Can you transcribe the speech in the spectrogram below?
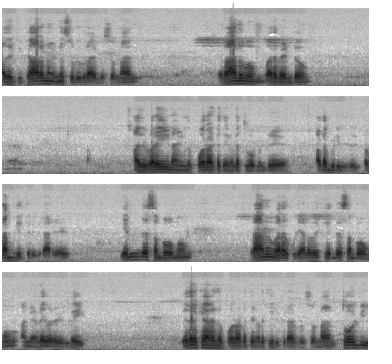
அதற்கு காரணம் என்ன சொல்லுகிறார் என்று சொன்னால் இராணுவம் வர வேண்டும். அதுவரை நாங்கள் இந்த போராட்டத்தை நடத்துவோம் என்று அடம்பிடித்து அடம்பிடித்திருக்கிறார்கள் எந்த சம்பவமும் இராணுவம் வரக்கூடிய அளவுக்கு எந்த சம்பவமும் அங்கே நடைபெறவில்லை. எதற்காக அந்த போராட்டத்தை நடத்தியிருக்கிறார்கள் சொன்னால் தோல்வி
